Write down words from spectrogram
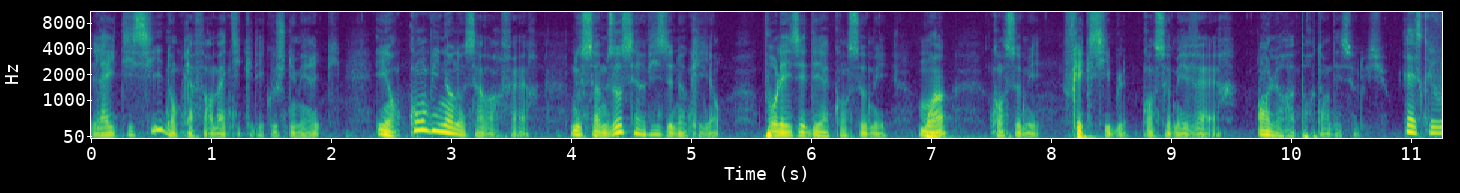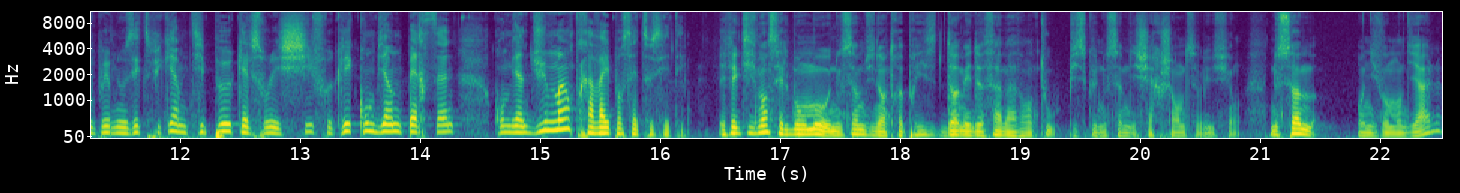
l'ITC, donc l'informatique et les couches numériques, et en combinant nos savoir-faire, nous sommes au service de nos clients pour les aider à consommer moins, consommer flexible, consommer vert, en leur apportant des solutions. Est-ce que vous pouvez nous expliquer un petit peu quels sont les chiffres clés, combien de personnes, combien d'humains travaillent pour cette société? Effectivement, c'est le bon mot. Nous sommes une entreprise d'hommes et de femmes avant tout, puisque nous sommes des cherchants de solutions. Nous sommes, au niveau mondial,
